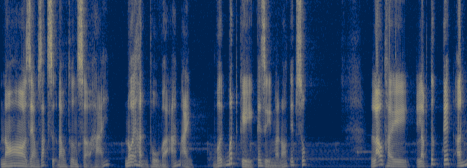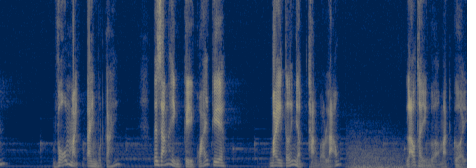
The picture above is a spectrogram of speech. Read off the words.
Nó gieo rắc sự đau thương sợ hãi, Nỗi hận thù và ám ảnh Với bất kỳ cái gì mà nó tiếp xúc. Lão thầy lập tức kết ấn, Vỗ mạnh tay một cái. Cái dáng hình kỳ quái kia Bay tới nhập thẳng vào lão. Lão thầy ngửa mặt cười.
